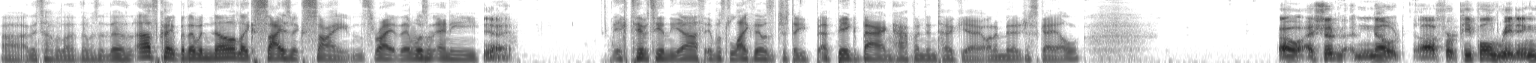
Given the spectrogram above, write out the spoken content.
Uh, and they talk about like, there was, a, there was an earthquake, but there were no like seismic signs, right? There wasn't any Yeah. The activity in the Earth, it was like there was just a, a big bang happened in Tokyo on a miniature scale. Oh, I should note uh, for people reading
